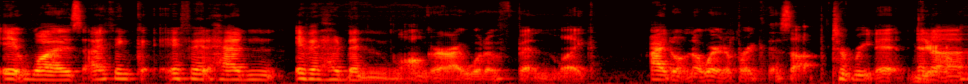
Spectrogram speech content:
it was. I think if it hadn't, if it had been longer, I would have been like, I don't know where to break this up to read it in Yeah. a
